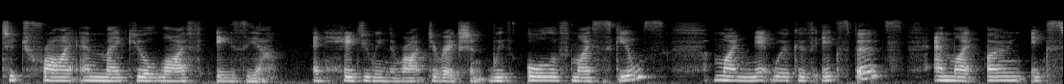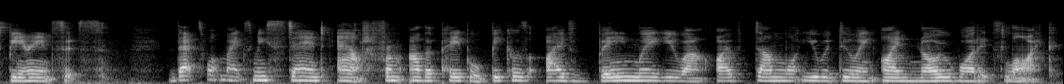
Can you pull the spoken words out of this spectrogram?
to try and make your life easier and head you in the right direction with all of my skills, my network of experts, and my own experiences. That's what makes me stand out from other people because I've been where you are. I've done what you were doing. I know what it's like.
